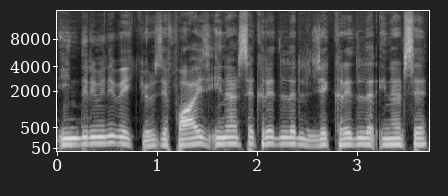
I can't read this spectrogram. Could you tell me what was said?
indirimini bekliyoruz. E faiz inerse krediler inecek. Krediler inerse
